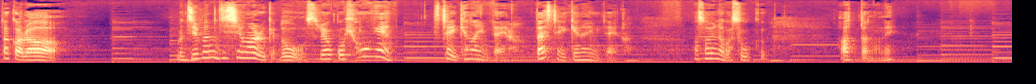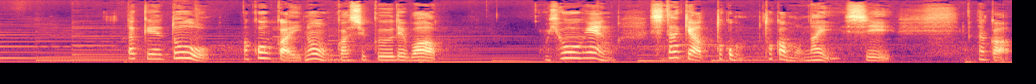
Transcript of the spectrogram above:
だから、まあ、自分の自信はあるけどそれをこう表現しちゃいけないみたいな出しちゃいけないみたいな、まあ、そういうのがすごくあったのね。だけど、まあ、今回の合宿では表現しなきゃとかとかもないしなんか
